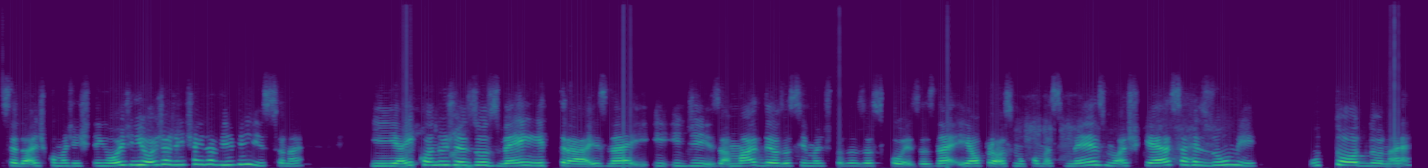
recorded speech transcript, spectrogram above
sociedade como a gente tem hoje, e hoje a gente ainda vive isso, né? E aí, quando Jesus vem e traz, né, e, e, diz amar Deus acima de todas as coisas, né, e ao próximo como a si mesmo, acho que essa resume o todo, né?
